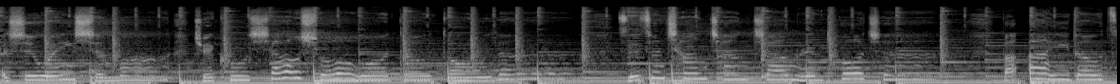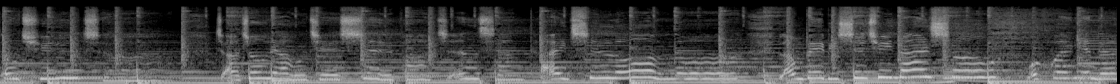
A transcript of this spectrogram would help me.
可是为什么却苦笑说我都懂了？自尊常常将人拖着，把爱都走曲折，假装了解是怕真相太赤裸裸，狼狈比失去难受。我怀念的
